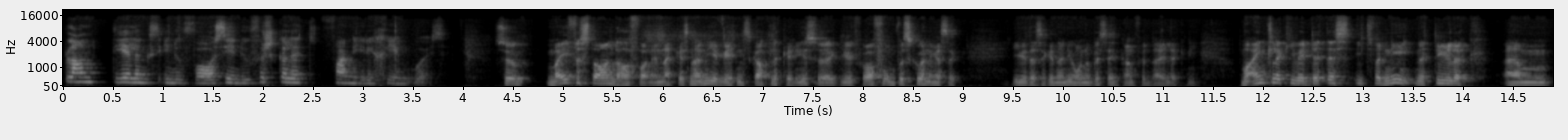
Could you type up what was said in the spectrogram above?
plantteelingsinnovasie en hoe verskil dit van hierdie GMO's? So my verstaan daarvan en ek is nou nie 'n wetenskaplike nie, so ek weet vra vir verskoning as ek jy weet as ek dit nou nie 100% kan verduidelik nie. Maar eintlik jy weet dit is iets wat nie natuurlik ehm um,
